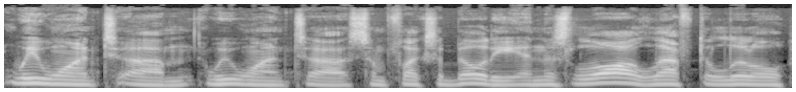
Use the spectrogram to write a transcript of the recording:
we want um, we want uh, some flexibility, and this law left a little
